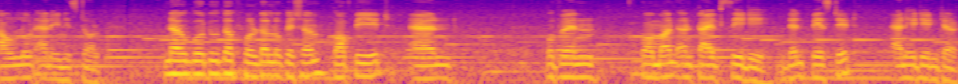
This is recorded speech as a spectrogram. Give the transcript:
download and install. Now go to the folder location copy it and open command and type cd then paste it and hit enter.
